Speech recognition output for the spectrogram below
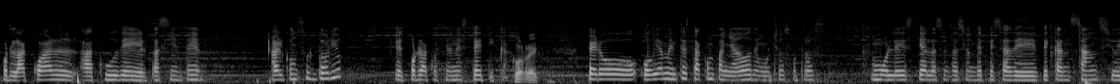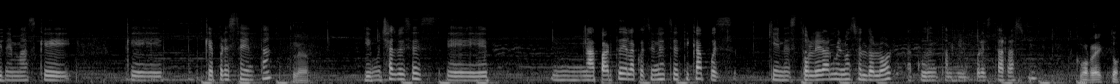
por la cual acude el paciente al consultorio es por la cuestión estética. Correcto. Pero obviamente está acompañado de muchos otros molestias, la sensación de pesadez, de cansancio y demás que, que, presenta. Claro. Y muchas veces, eh, aparte de la cuestión estética, pues quienes toleran menos el dolor acuden también por esta razón. Correcto.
